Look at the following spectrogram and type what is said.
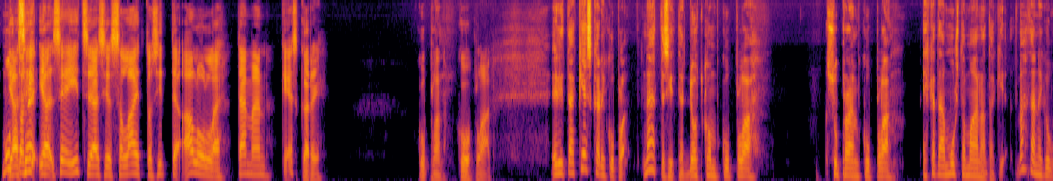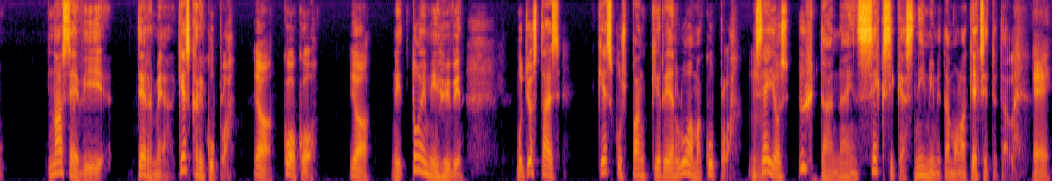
Mutta ja, se, ja se itse asiassa laittoi sitten alulle tämän keskari kuplan. kuplaan. Eli tämä keskarikupla, näette sitten dotcom-kupla, subprime-kupla, ehkä tämä musta maanantakin, vähän niin kuin nasevia termejä. Keskarikupla, Joo, KK, joo, niin toimii hyvin. Mutta jos taisi keskuspankkirien luoma kupla, niin Mm. se ei olisi yhtään näin seksikäs nimi, mitä me ollaan keksitty tälle. ei.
